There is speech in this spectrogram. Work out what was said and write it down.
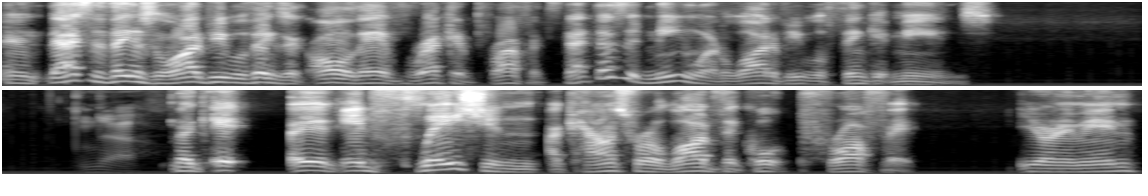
And that's the thing is a lot of people think like, oh, they have record profits. That doesn't mean what a lot of people think it means. No. Like it, it inflation accounts for a lot of the quote profit. You know what I mean?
